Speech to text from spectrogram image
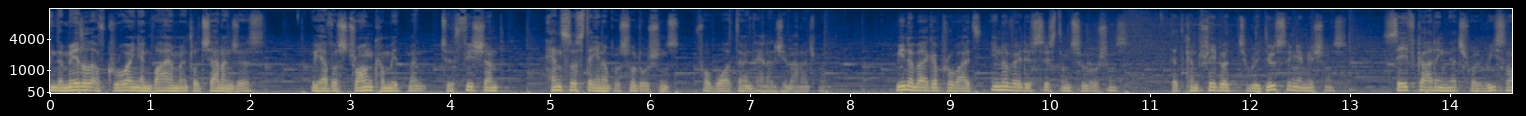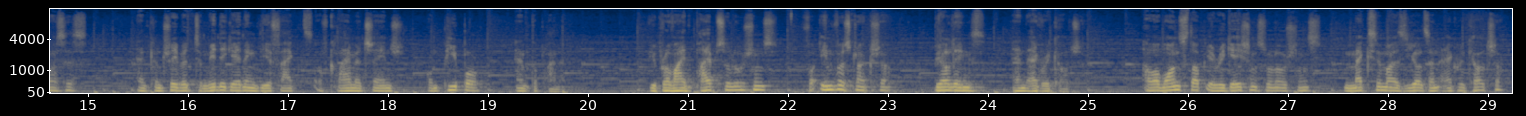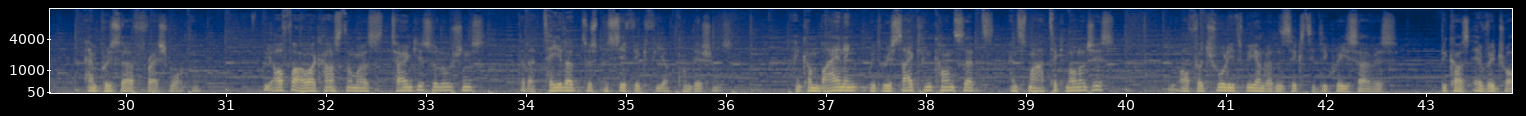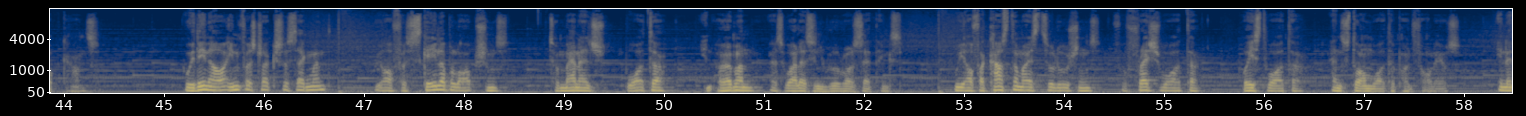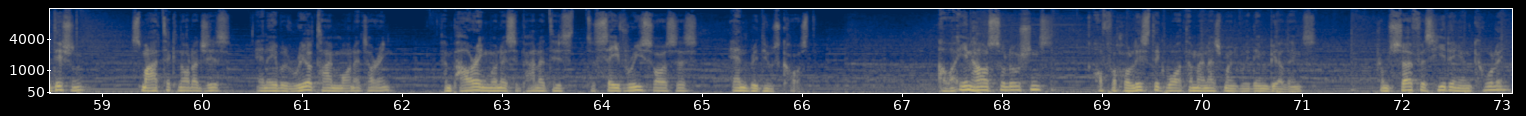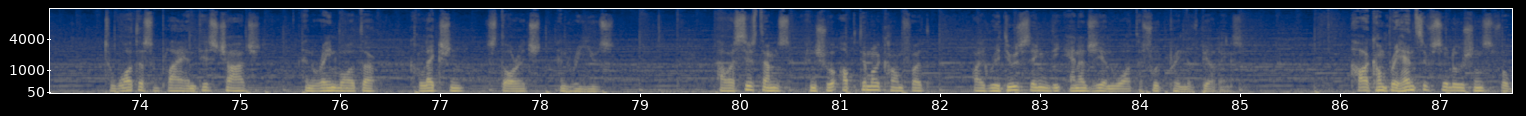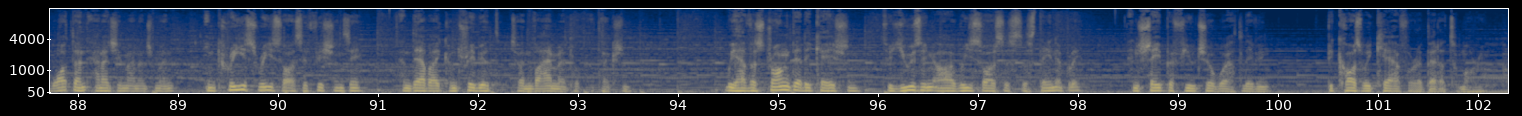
In the middle of growing environmental challenges, we have a strong commitment to efficient and sustainable solutions for water and energy management. Wienerberger provides innovative system solutions that contribute to reducing emissions, safeguarding natural resources, and contribute to mitigating the effects of climate change on people and the planet. We provide pipe solutions for infrastructure, buildings, and agriculture. Our one stop irrigation solutions maximize yields in agriculture and preserve fresh water. We offer our customers turnkey solutions that are tailored to specific field conditions. And combining with recycling concepts and smart technologies, we offer truly 360 degree service because every drop counts. Within our infrastructure segment, we offer scalable options to manage water in urban as well as in rural settings. We offer customized solutions for freshwater, wastewater, and stormwater portfolios. In addition, smart technologies enable real time monitoring, empowering municipalities to save resources and reduce cost. Our in house solutions offer holistic water management within buildings, from surface heating and cooling to water supply and discharge, and rainwater collection, storage, and reuse. Our systems ensure optimal comfort while reducing the energy and water footprint of buildings. Our comprehensive solutions for water and energy management increase resource efficiency and thereby contribute to environmental protection. We have a strong dedication to using our resources sustainably and shape a future worth living because we care for a better tomorrow.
